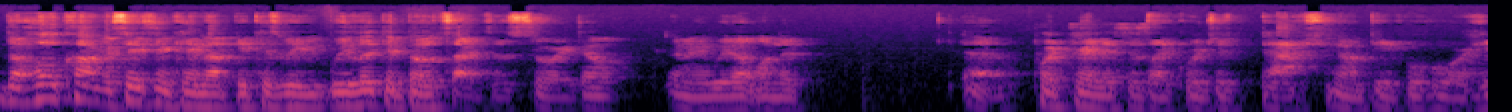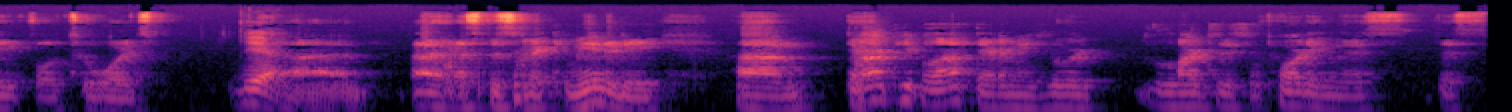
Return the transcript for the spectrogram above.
the whole conversation came up because we, we looked at both sides of the story. Don't I mean we don't want to uh, portray this as like we're just bashing on people who are hateful towards Yeah, uh, a, a specific community. Um, there are people out there, I mean, who are largely supporting this this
